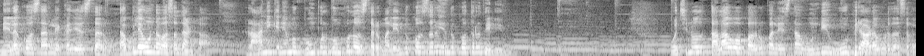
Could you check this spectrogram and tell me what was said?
నెలకోసారి లెక్క చేస్తారు. డబ్బులే ఉండవు అసలు రానికినేమో గుంపులు గుంపులు వస్తారు. మళ్ళీ ఎందుకు వస్తారో ఎందుకు వస్తారో తెలియదు. వచ్చిన వాళ్ళు తలా ఓ పది రూపాయలు వేస్తే ఉండి ఊపిరి ఆడకూడదు అసలు.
